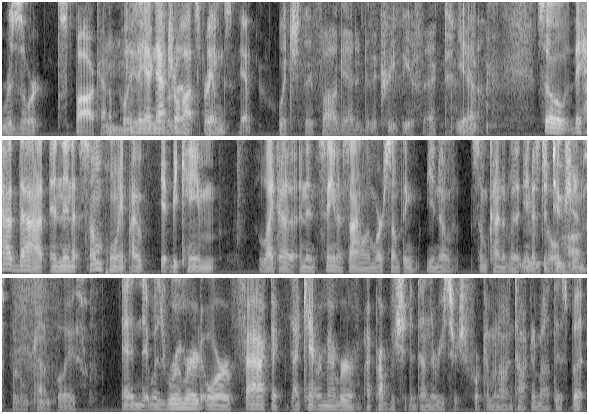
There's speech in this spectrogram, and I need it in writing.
resort spa kind of mm. place Because they had because natural the- hot springs. Yep. yep. Which the fog added to the creepy effect. Yeah. So they had that, and then at some point, I it became like a an insane asylum or something, you know, some kind of an Mental institution. hospital kind of place. And it was rumored or fact, I, I can't remember. I probably should have done the research before coming on and talking about this, but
